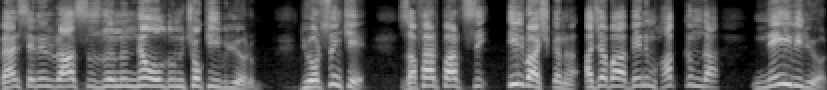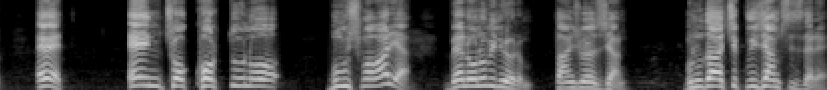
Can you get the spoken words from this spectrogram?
Ben senin rahatsızlığının ne olduğunu çok iyi biliyorum. Diyorsun ki Zafer Partisi il başkanı acaba benim hakkımda neyi biliyor? Evet en çok korktuğun o buluşma var ya ben onu biliyorum Tanju Özcan. Bunu da açıklayacağım sizlere.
